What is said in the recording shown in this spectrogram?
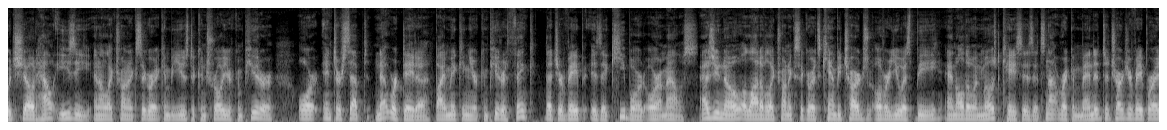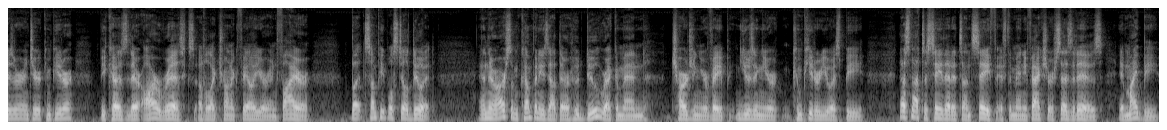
which showed how easy an electronic cigarette can be used to control your computer or intercept network data by making your computer think that your vape is a keyboard or a mouse. As you know, a lot of electronic cigarettes can be charged over USB, and although in most cases it's not recommended to charge your vaporizer into your computer because there are risks of electronic failure and fire, but some people still do it. And there are some companies out there who do recommend charging your vape using your computer USB. That's not to say that it's unsafe if the manufacturer says it is, it might be,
